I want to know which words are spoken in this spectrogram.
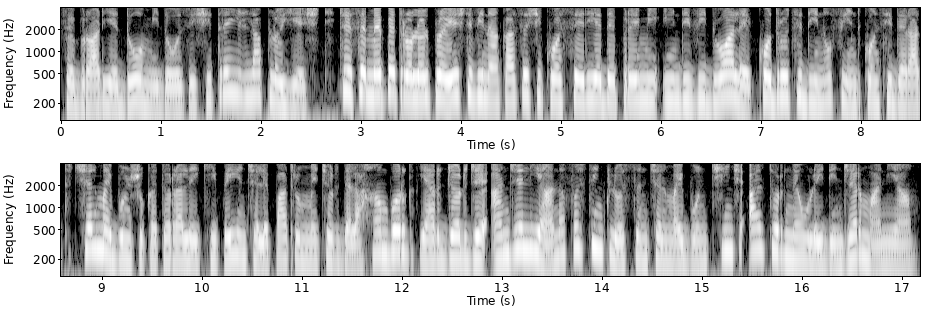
februarie 2023 la Ploiești. CSM Petrolul Ploiești vine acasă și cu o serie de premii individuale, Codruț Dinu fiind considerat cel mai bun jucător al echipei în cele patru meciuri de la Hamburg, iar George Angelian a fost inclus în cel mai bun 5 al turneului din Germania.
